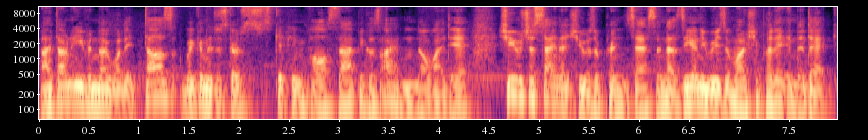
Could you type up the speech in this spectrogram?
I don't even know what it does. We're going to just go skipping past that because I have no idea. She was just saying that she was a princess and that's the only reason why she put it in the deck.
